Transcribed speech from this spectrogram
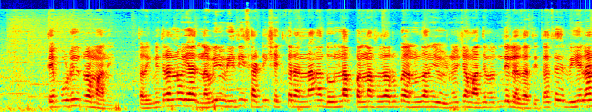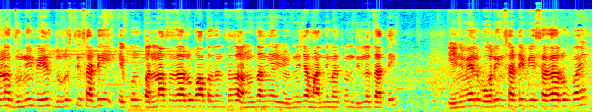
ते पुढील प्रमाणे. तर मित्रांनो या नवीन विहिरीसाठी शेतकऱ्यांना दोन लाख पन्नास हजार रुपये अनुदान या योजनेच्या माध्यमातून दिलं जाते. तसेच विहिरांना जुनी विहीर दुरुस्तीसाठी एकूण पन्नास हजार रुपयापर्यंतचं अनुदान या योजनेच्या माध्यमातून दिलं जाते. इनवेल बोरिंगसाठी वीस हजार रुपये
